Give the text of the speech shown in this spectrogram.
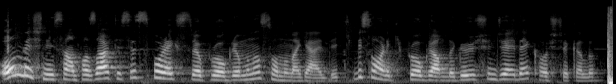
15 Nisan Pazartesi Spor Ekstra programının sonuna geldik. Bir sonraki programda görüşünceye dek hoşçakalın.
